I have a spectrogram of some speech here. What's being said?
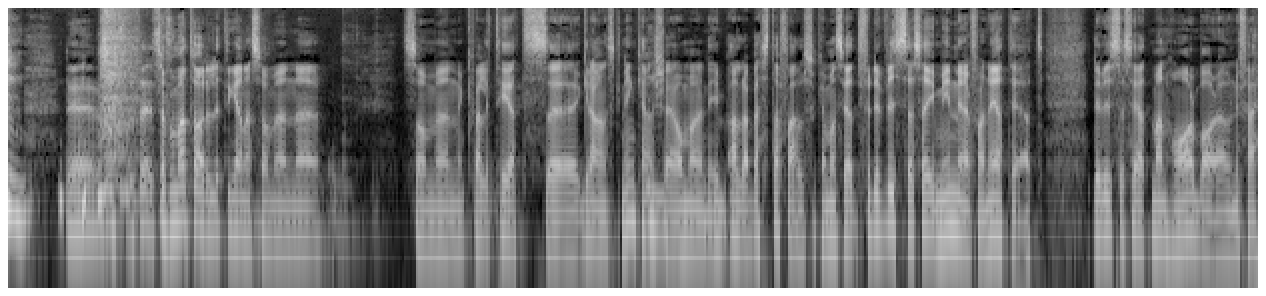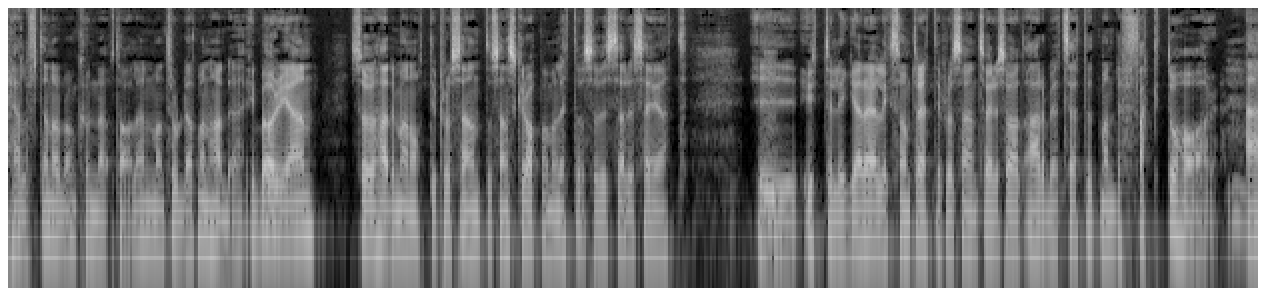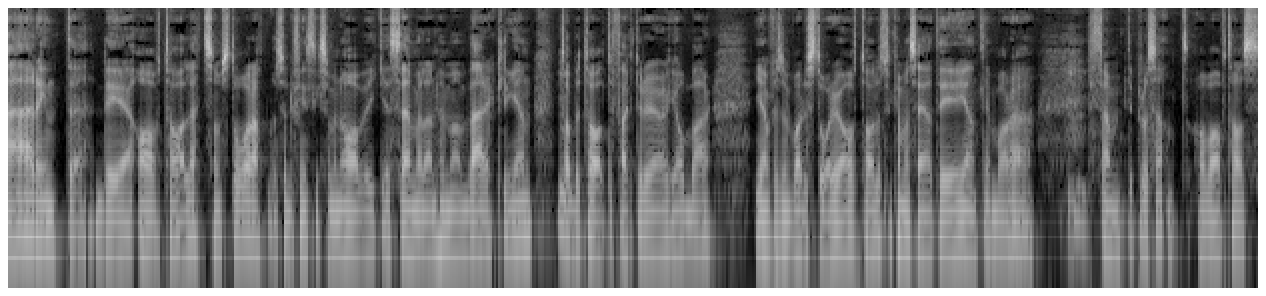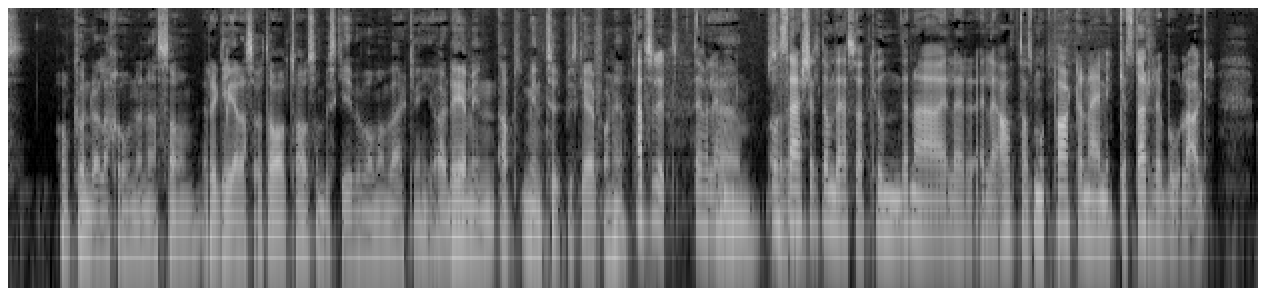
det, så får man ta det lite grann som en eh, som en kvalitetsgranskning kanske. Mm. Om man, I allra bästa fall så kan man säga att, för det visar sig, min erfarenhet är att det visar sig att man har bara ungefär hälften av de kundavtalen man trodde att man hade. I början så hade man 80 procent och sen skrapar man lite och så visade det sig att i mm. ytterligare liksom 30% så är det så att arbetssättet man de facto har mm. är inte det avtalet som står att så det finns liksom en avvikelse mellan hur man verkligen tar mm. betalt och fakturerar och jobbar. Jämfört med vad det står i avtalet så kan man säga att det är egentligen bara 50 mm. av avtals av kundrelationerna som regleras av ett avtal som beskriver vad man verkligen gör. Det är min, min typiska erfarenhet. Absolut, det håller jag med um, Och särskilt om det är så att kunderna eller, eller avtalsmotparterna är mycket större bolag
